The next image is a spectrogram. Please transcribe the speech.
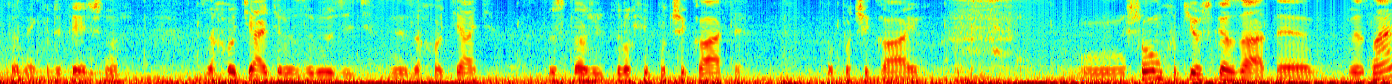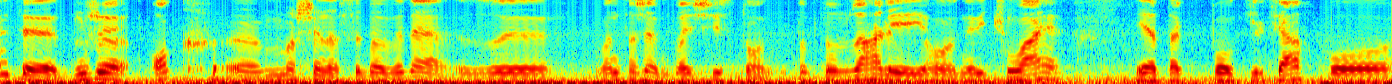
то не критично. Захотять, розгрузять, не захотять, то скажуть трохи почекати, то почекаю. Що вам хотів сказати? Ви знаєте, дуже ок е, машина себе веде з вантажем 26 тонн. Тобто взагалі його не відчуває. Я так по кільцях, по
